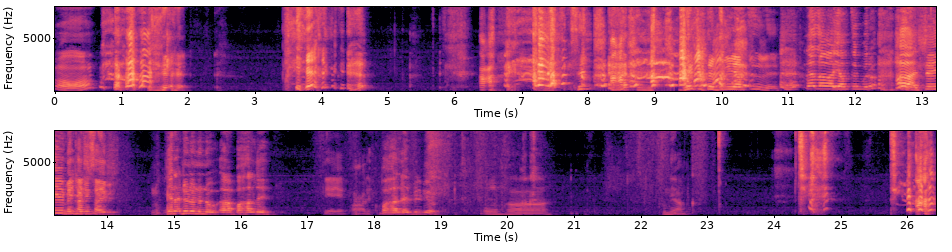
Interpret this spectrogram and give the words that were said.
Oo. sen gerçekten bunu yaptın mı ne zaman yaptın bunu? Ha şeyi Mekanik biliyorsun. sahibi. Ya da no no no no. Aa, pahalı. Yeah, yeah, pahalı. Pahalı bilmiyorum. Oha. Bu ne amk?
